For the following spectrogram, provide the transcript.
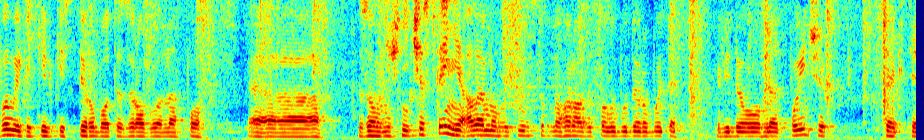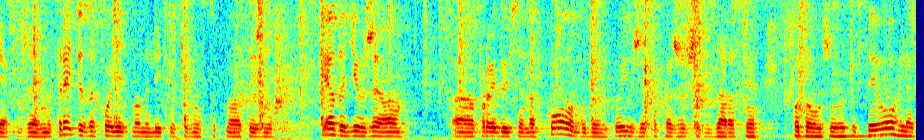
велика кількість роботи зроблена по е, зовнішній частині, але, мабуть, наступного разу, коли буду робити відеоогляд по інших секціях, вже на третю заходять монолітники з наступного тижня. Я тоді вже вам пройдуся навколо будинку і вже покажу, щоб зараз не подовжувати цей огляд.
